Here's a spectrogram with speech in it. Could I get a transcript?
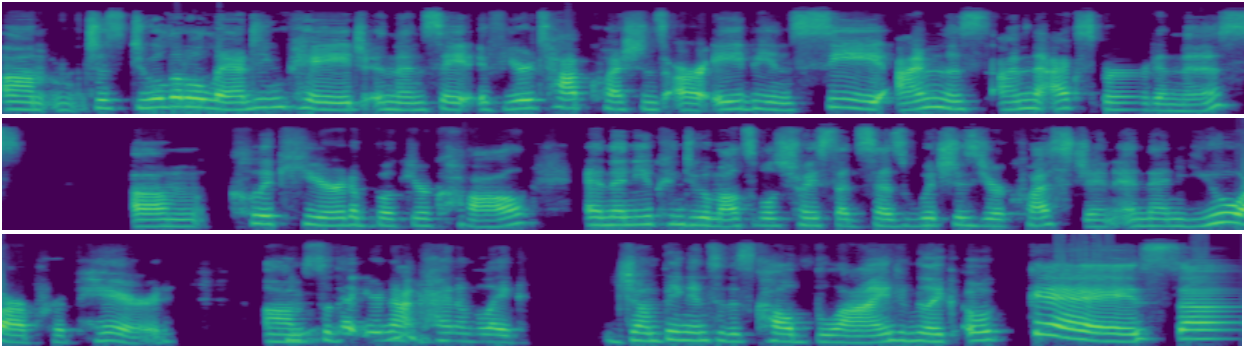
um, just do a little landing page and then say if your top questions are a b and c i'm this i'm the expert in this um, click here to book your call. And then you can do a multiple choice that says which is your question? And then you are prepared um, so that you're not kind of like jumping into this call blind and be like, okay, so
